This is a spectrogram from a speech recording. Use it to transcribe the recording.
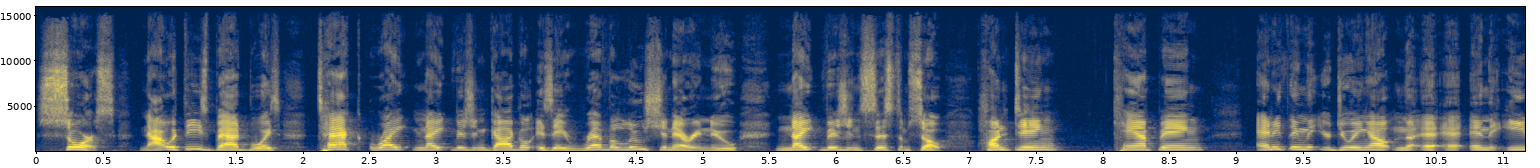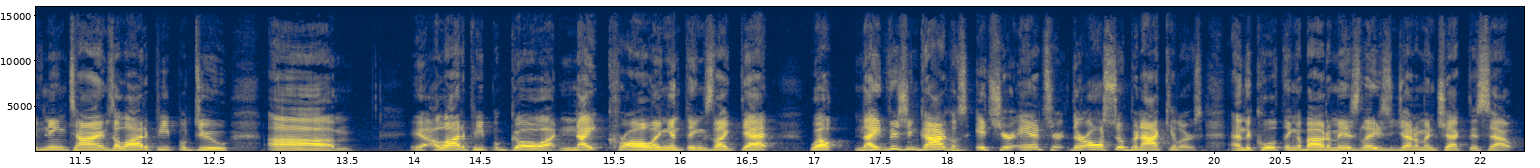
source. Not with these bad boys. Tac Right Night Vision Goggle is a revolutionary new night vision system. So, hunting, camping, anything that you're doing out in the in the evening times. A lot of people do. Um, a lot of people go uh, night crawling and things like that. Well, night vision goggles, it's your answer. They're also binoculars. And the cool thing about them is, ladies and gentlemen, check this out.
